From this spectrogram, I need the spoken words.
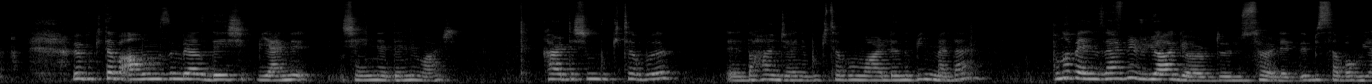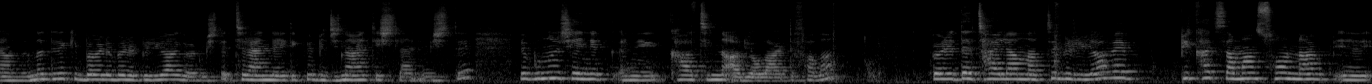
ve bu kitabı almamızın biraz değişik bir yani şey nedeni var. Kardeşim bu kitabı e, daha önce hani bu kitabın varlığını bilmeden buna benzer bir rüya gördüğünü söyledi bir sabah uyandığında. Dedi ki böyle böyle bir rüya gördüm işte trendeydik ve bir cinayet işlenmişti. Ve bunun şeyini hani katilini arıyorlardı falan. Böyle detaylı anlattığı bir rüya ve birkaç zaman sonra e,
